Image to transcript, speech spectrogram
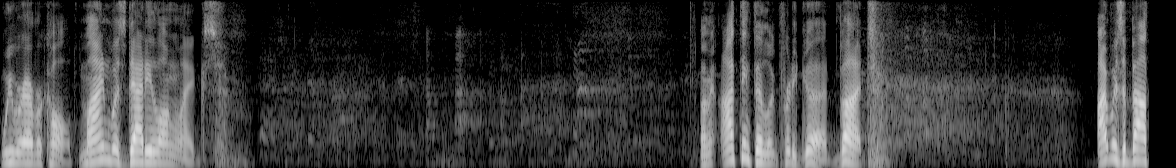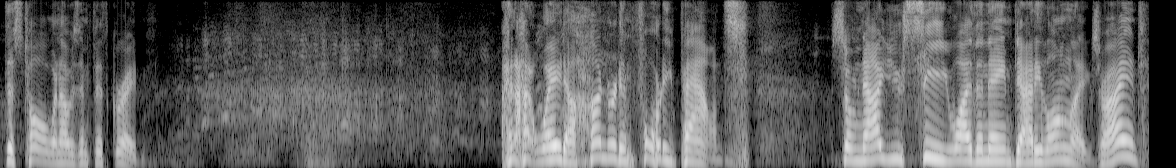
we were ever called. Mine was Daddy Longlegs. I mean, I think they look pretty good, but I was about this tall when I was in fifth grade. and I weighed 140 pounds. So now you see why the name Daddy Longlegs, right?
